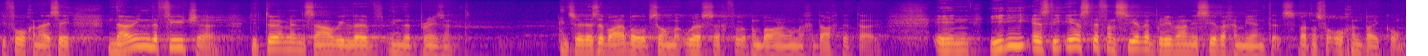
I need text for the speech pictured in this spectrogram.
die volgende, hy sê knowing the future determines how we live in the present. En so dis 'n baie behulpsame oorsig vir Openbaring om 'n gedagte te hou. En hierdie is die eerste van sewe briewe aan die sewe gemeentes wat ons ver oggend bykom.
